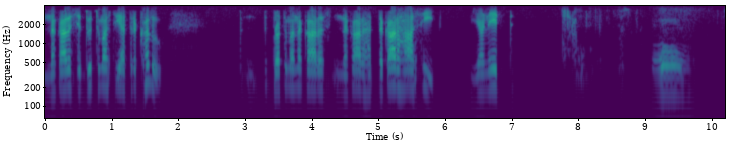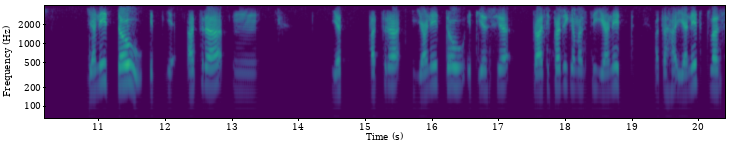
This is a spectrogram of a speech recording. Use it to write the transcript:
नकारस्य द्वित्वमस्ति अत्र खलु। प्रथमनकारस् नकारः तकारः आसीत्। यणित्। यणितौ इत्य अत्र यत् अत्र यणितौ इत्यस्य प्रातिपदिकमस्ति यणित् अतः यणित् प्लस्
